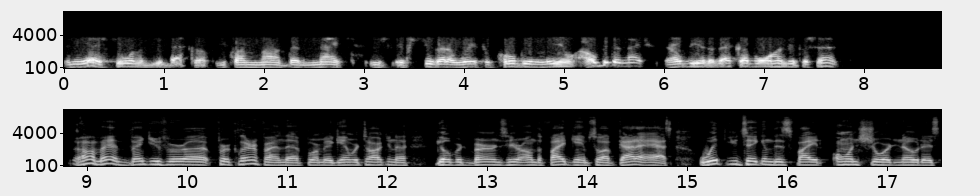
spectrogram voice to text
and yeah, I still want to be a backup. If I'm not the next, if, if still got to wait for Colby and Leo, I'll be the next. I'll be the backup 100 percent. Oh man, thank you for uh, for clarifying that for me again. We're talking to Gilbert Burns here on the fight game, so I've got to ask: with you taking this fight on short notice,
